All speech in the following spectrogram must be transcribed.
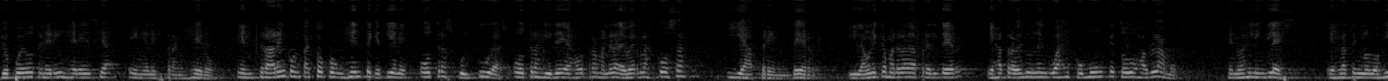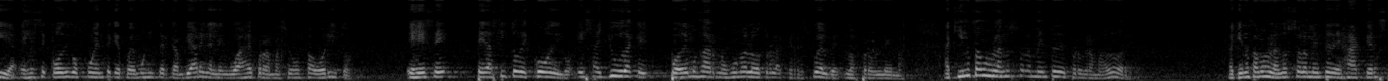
yo puedo tener injerencia en el extranjero, entrar en contacto con gente que tiene otras culturas, otras ideas, otra manera de ver las cosas y aprender. Y la única manera de aprender es a través de un lenguaje común que todos hablamos, que no es el inglés, es la tecnología, es ese código fuente que podemos intercambiar en el lenguaje de programación favorito. Es ese pedacito de código, esa ayuda que podemos darnos uno al otro la que resuelve los problemas. Aquí no estamos hablando solamente de programadores. Aquí no estamos hablando solamente de hackers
